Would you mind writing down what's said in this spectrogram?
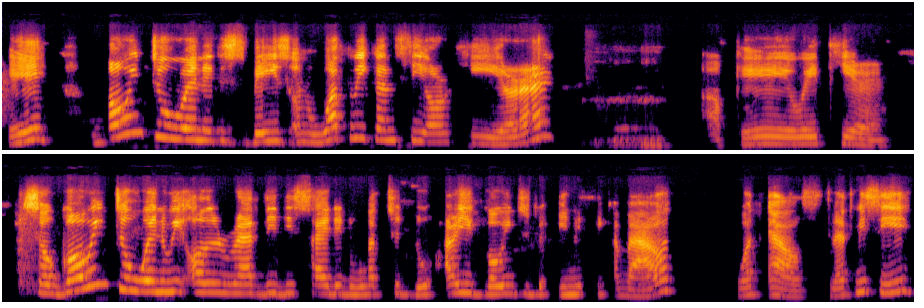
Okay, going to when it is based on what we can see or hear. Okay, wait here. So going to when we already decided what to do, are you going to do anything about? What else? Let me see.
